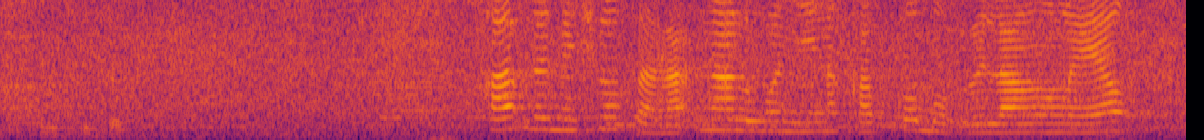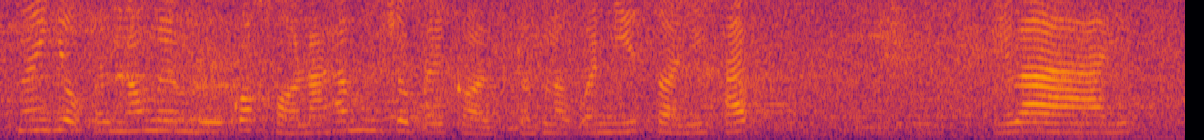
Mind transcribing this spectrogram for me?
ครับและในช่วงสาระน่ารู้วันนี้นะครับ ก็หมดเวลาลงแล้วน้องหยกและน้องเบมบูก็ขอลาท่านผู้ชมไปก่อนสำหรับวันนี้สวัสดีครับบ๊ายบาย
